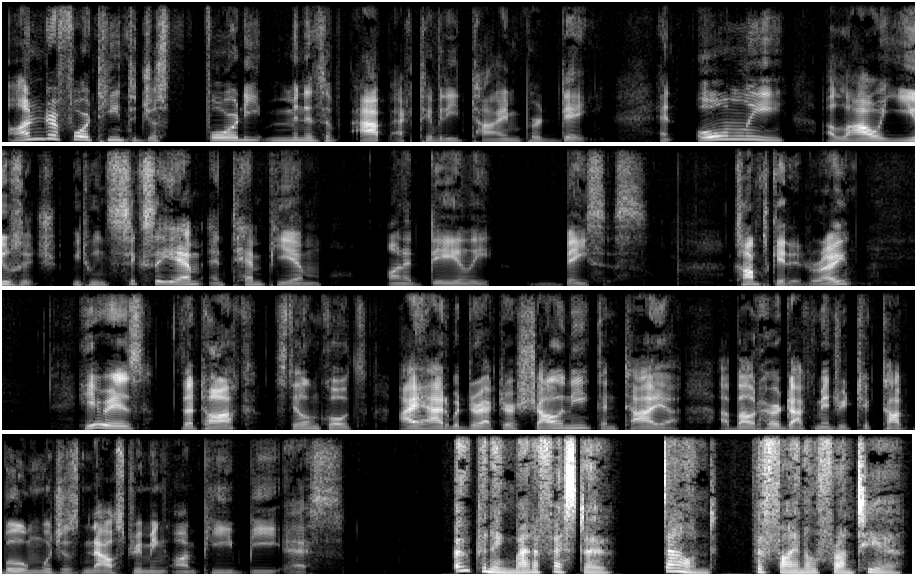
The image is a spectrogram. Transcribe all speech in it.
under 14 to just 40 minutes of app activity time per day and only allow usage between 6 a.m. and 10 p.m. on a daily basis. Complicated, right? Here is the talk, still in quotes, I had with director Shalini Kantayya about her documentary TikTok Boom, which is now streaming on PBS. Opening Manifesto Sound, The Final Frontier.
